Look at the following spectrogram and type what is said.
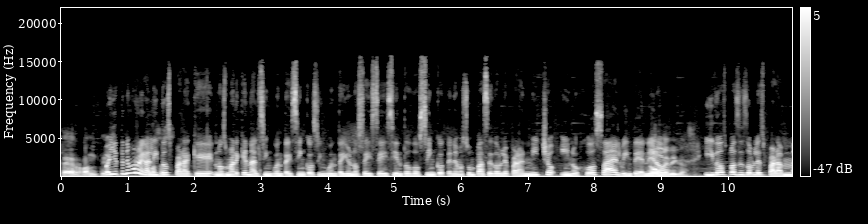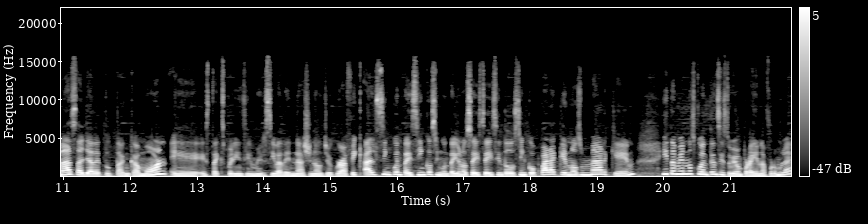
Cervantes. Oye, tenemos regalitos es- para que nos marquen al 55 51 66 1025. Tenemos un pase doble para Nicho Hinojosa el 20 de enero. No me digas. Y dos pases dobles para Más allá de Tutankamón, eh, esta experiencia inmersiva de National Geographic, al 55 51 66 1025 para que nos marquen y también nos cuenten si estuvieron por ahí en la Fórmula E.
